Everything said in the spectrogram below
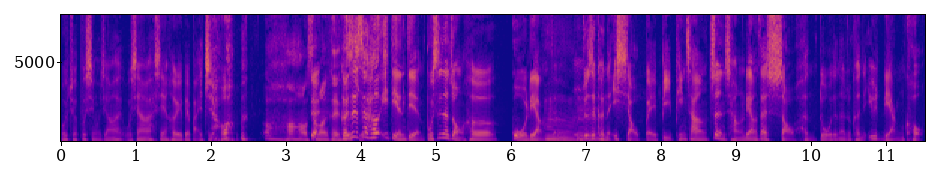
我就觉得不行，我现在要我现在要先喝一杯白酒。哦，好好，对上班可以喝。可是是喝一点点，不是那种喝过量的，嗯就是可能一小杯，比平常正常量再少很多的那种，可能一两口，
